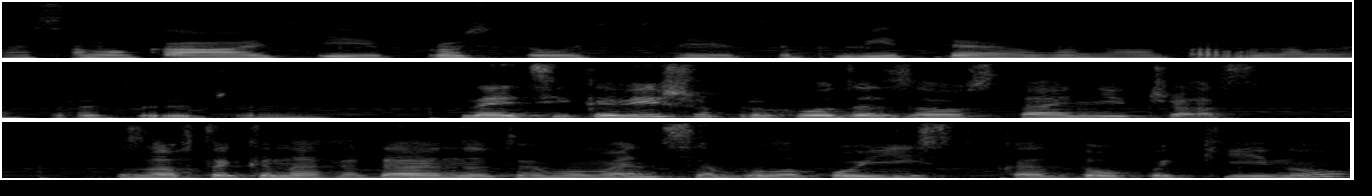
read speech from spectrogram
на самокаті. Просто ось це, це повітря, воно, воно мене перезаряджає. найцікавіша пригода за останній час. Знов таки нагадаю, на той момент це була поїздка до Пекіну.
